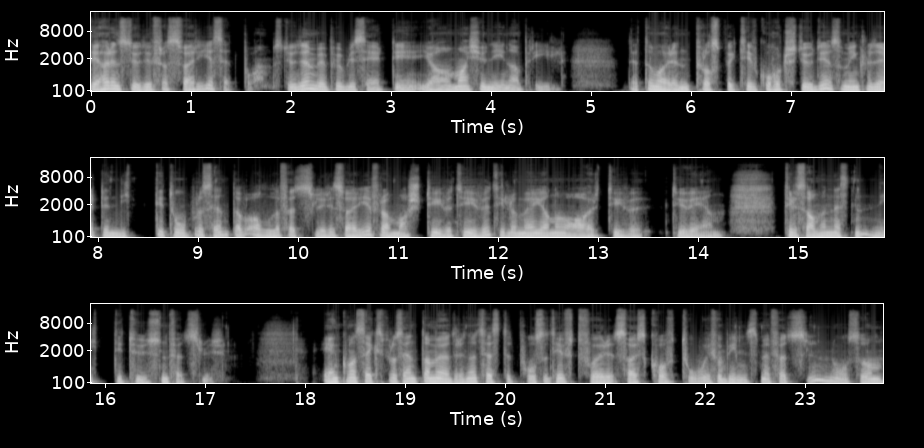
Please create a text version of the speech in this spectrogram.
Det har en studie fra Sverige sett på. Studien ble publisert i Yama 29. april. Dette var en prospektiv kohortstudie som inkluderte 92% av alle fødsler i Sverige fra mars 2020 til og med januar 2021, til sammen nesten 90 000 fødsler. 1,6% av mødrene testet positivt for SARS-CoV-2 i forbindelse med fødselen, noe som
